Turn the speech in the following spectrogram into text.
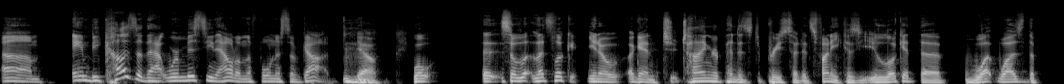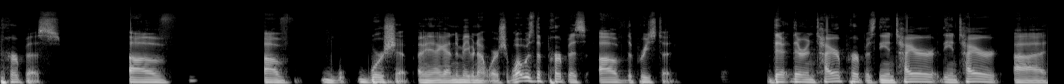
Um, and because of that, we're missing out on the fullness of God. Mhm. Yeah. Well, so let- let's look. You know, again, tying repentance to priesthood. It's funny because you look at the what was the purpose of of worship. I mean, again, maybe not worship. What was the purpose of the priesthood? Their their entire purpose, the entire the entire uh,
